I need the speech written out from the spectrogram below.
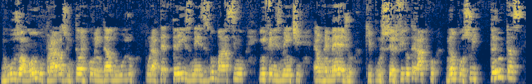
do uso a longo prazo, então é recomendado o uso por até três meses no máximo. Infelizmente, é um remédio que, por ser fitoterápico, não possui tantas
